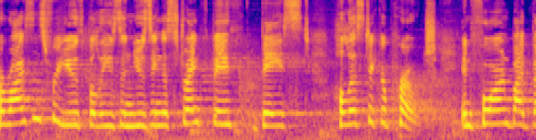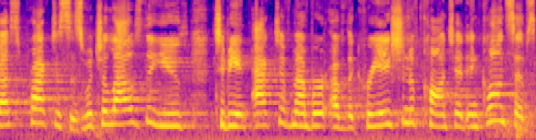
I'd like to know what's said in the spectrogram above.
Horizons for Youth believes in using a strength-based, holistic approach informed by best practices, which allows the youth to be an active member of the creation of content and concepts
